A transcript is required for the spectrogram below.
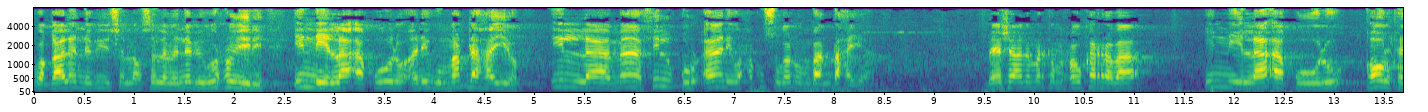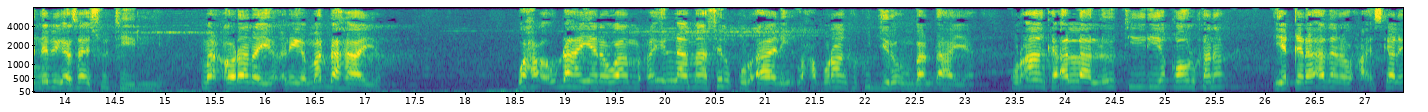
wa qaala nabiyu sal ll ly slam nabigu wuxuu yidhi inii laa aquulu anigu ma dhahayo ilaa maa fi lqur'aani waxa ku sugan un baan dhahayaa meeshaana marka muxuu ka rabaa inii laa aquulu qowlka nebiga asaa isu tiiriyey ma oranayo aniga ma dhahaayo. Waxa uu dhahayana waa maxay? Ilaa maa fi lqur'aani waxa qur'aanka ku jira un baan dhahayaa. Qur'aanka allah loo tiiriyey qowlkana iyo qiraa'adana waxaa iskale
